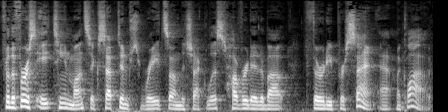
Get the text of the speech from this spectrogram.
For the first 18 months, acceptance rates on the checklist hovered at about 30% at McLeod.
